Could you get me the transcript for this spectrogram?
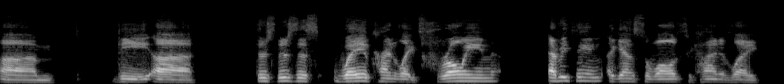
um, the uh, there's there's this way of kind of like throwing everything against the wall to kind of like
